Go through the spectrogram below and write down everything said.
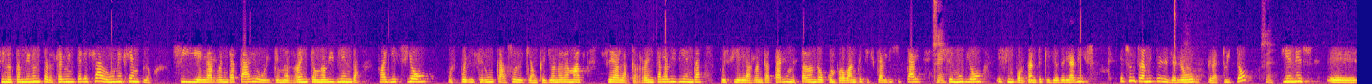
sino también un tercero interesado. Un ejemplo, si el arrendatario o el que me renta una vivienda falleció, pues puede ser un caso de que aunque yo nada más sea la que renta la vivienda, pues si el arrendatario me está dando comprobante fiscal digital Sí. y se murió, es importante que yo dé el aviso. Es un trámite desde luego Ah. gratuito, Sí. tienes, eh,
